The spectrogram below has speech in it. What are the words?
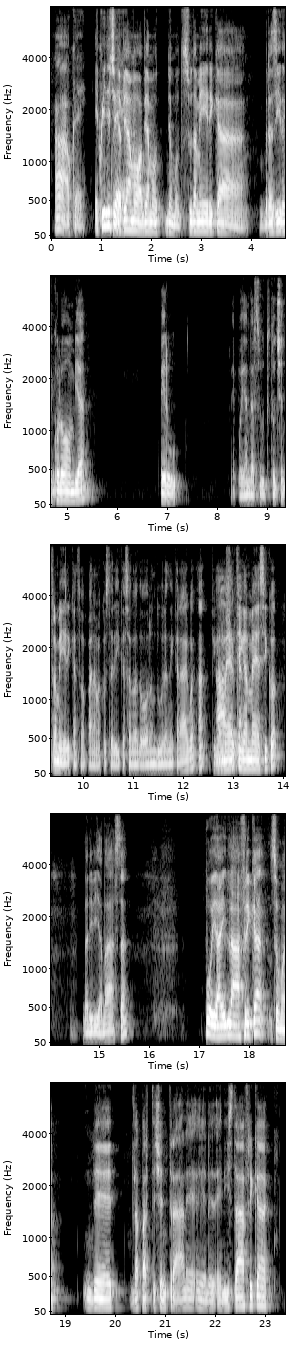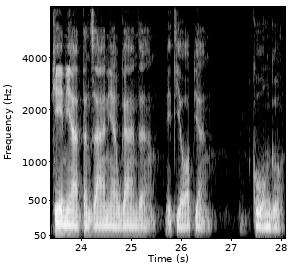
Ah ok e quindi c'è Quindi abbiamo, abbiamo, abbiamo Sud America, Brasile, Colombia, Perù e poi andare su tutto il Centro America, insomma Panama, Costa Rica, Salvador, Honduras, Nicaragua, ah, fino, al fino al Messico, da lì via basta. Poi hai l'Africa, insomma, de- la parte centrale e, e l'East Africa, Kenya, Tanzania, Uganda, Etiopia, Congo.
